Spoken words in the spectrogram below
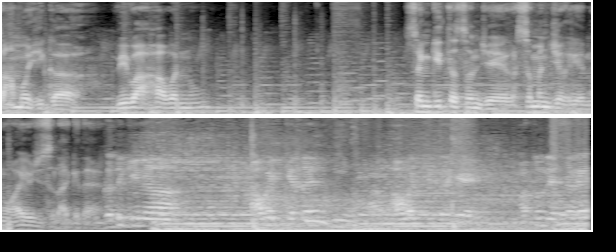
ಸಾಮೂಹಿಕ ವಿವಾಹವನ್ನು, ಸಂಗೀತ ಸಂಜೆಯ ರಸಮಂಜರಿಯನ್ನು ಆಯೋಜಿಸಲಾಗಿದೆ. ಮತ್ತೊಂದು ಹೆಸರೇ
